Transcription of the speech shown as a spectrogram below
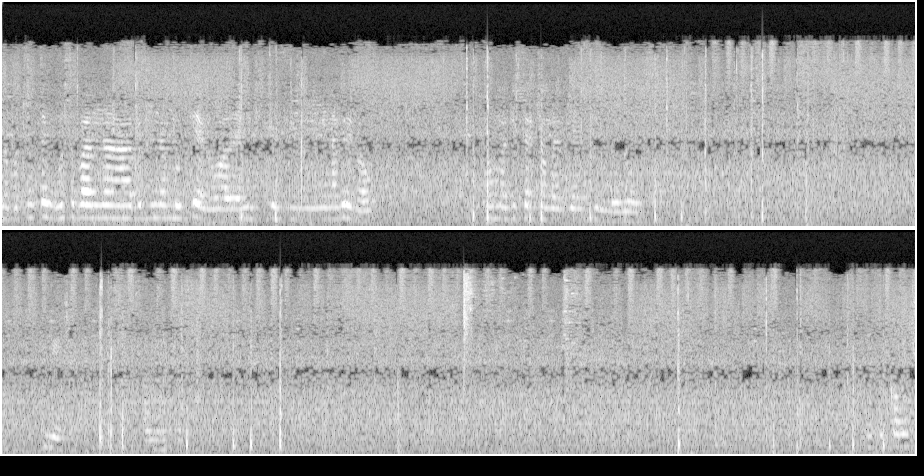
Na początek głosowałem na drużynę Multiego, ale nikt nimi nie nagrywał. Bo Magistra ciągle widziałem filmy, więc... Wiecie. Jakby komuś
